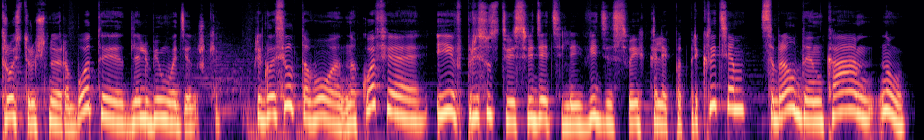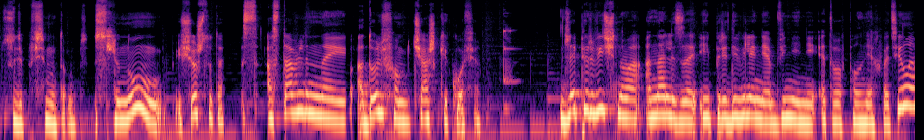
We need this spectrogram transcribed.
трость ручной работы для любимого дедушки. Пригласил того на кофе и в присутствии свидетелей в виде своих коллег под прикрытием собрал ДНК, ну, судя по всему, там, слюну, еще что-то, с оставленной Адольфом чашки кофе. Для первичного анализа и предъявления обвинений этого вполне хватило.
